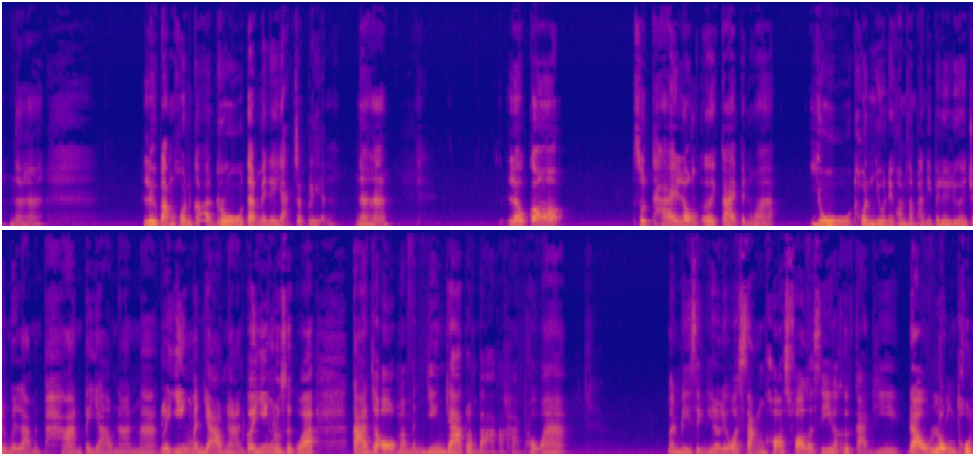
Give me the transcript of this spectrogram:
ำนะคะหรือบางคนก็รู้แต่ไม่ได้อยากจะเปลี่ยนนะคะ แล้วก็สุดท้ายลงเอยกลายเป็นว่าอยู่ทนอยู่ในความสัมพันธ์นี้ไปเรื่อยๆ จนเวลามันผ่านไปยาวนานมาก และยิ่งมันยาวนาน ก็ยิ่งรู้สึกว่าการจะออกมามันยิ่งยากลำบากอะค่ะ เพราะว่ามันมีสิ่งที่เราเรียกว่า sunk cost fallacy ก็คือการที่เราลงทุน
